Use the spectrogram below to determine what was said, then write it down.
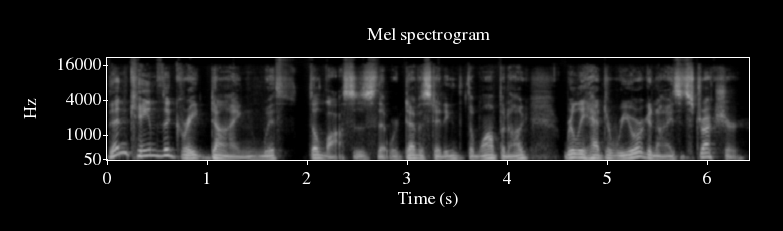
Then came the Great Dying, with the losses that were devastating that the Wampanoag really had to reorganize its structure,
